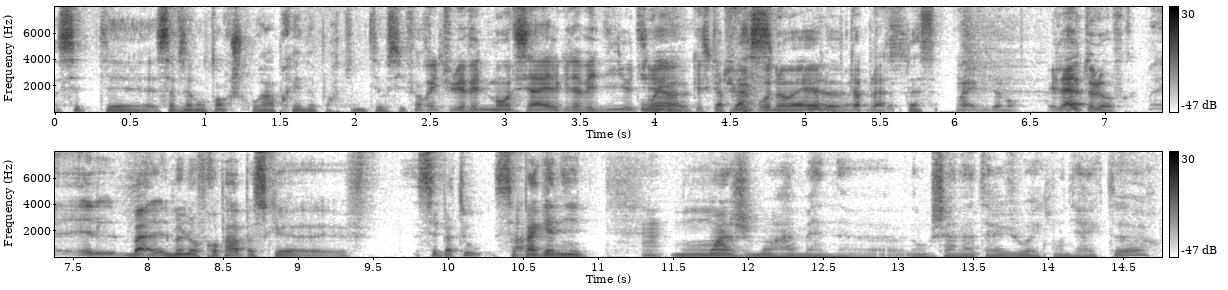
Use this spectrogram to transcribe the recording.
c'était, ça faisait longtemps que je courais après une opportunité aussi forte. Oui, tu lui avais demandé à elle, que tu avais dit, tiens, Ouais, euh, qu'est-ce que ta tu veux place. pour Noël Ouais, euh, Ta place. Ouais, évidemment. Et là, elle te l'offre. Elle, bah, elle me l'offre pas parce que euh, c'est pas tout, c'est Ah. pas gagné. Hmm. Moi, je me ramène. euh, donc, j'ai un interview avec mon directeur.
